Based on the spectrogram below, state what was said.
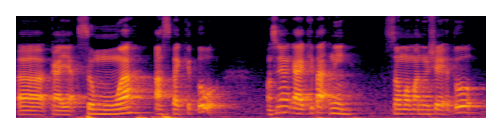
eh, kayak semua aspek itu maksudnya kayak kita nih semua manusia itu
